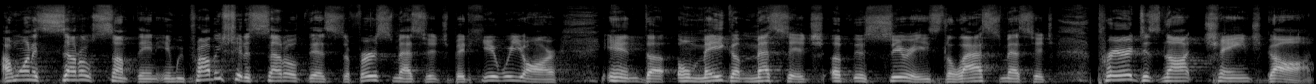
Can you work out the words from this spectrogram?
I want to settle something, and we probably should have settled this the first message, but here we are in the Omega message of this series, the last message. Prayer does not change God.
